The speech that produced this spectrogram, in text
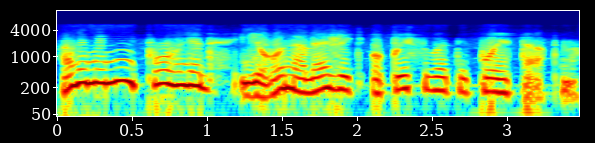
Але, на мій погляд, його належить описувати поетапно.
